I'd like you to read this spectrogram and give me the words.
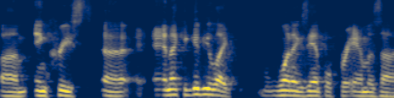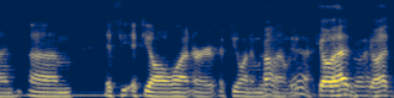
um, increased. Uh, and I could give you like one example for Amazon, um, if if you all want, or if you want to move oh, on. Yeah, go, ahead. Go ahead. Go ahead.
